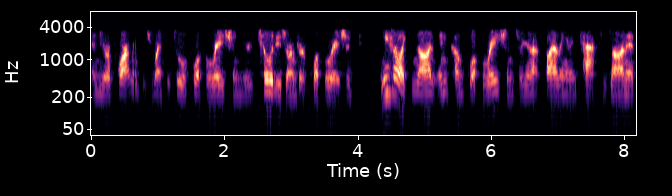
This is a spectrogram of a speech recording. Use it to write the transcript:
and your apartment is rented to a corporation, your utilities are under a corporation. These are like non-income corporations, so you're not filing any taxes on it,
